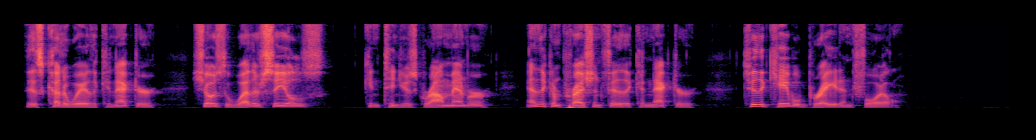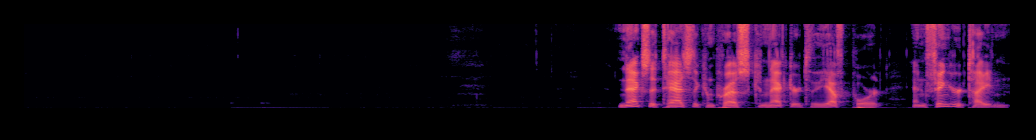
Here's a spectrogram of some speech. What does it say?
This cutaway of the connector shows the weather seals, continuous ground member, and the compression fit of the connector to the cable braid and foil. Next, attach the compressed connector to the F port and finger tighten.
